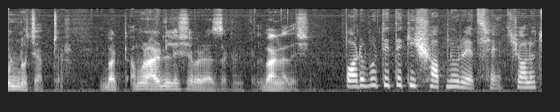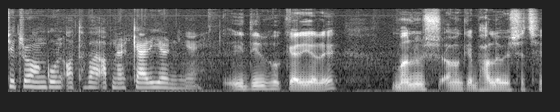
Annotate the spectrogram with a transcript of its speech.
অন্য চ্যাপ্টার বাট আমার আইডল হিসেবে রাজদাক আঙ্কেল বাংলাদেশে। পরবর্তীতে কি স্বপ্ন রয়েছে? চলচ্চিত্র অঙ্গন অথবা আপনার ক্যারিয়ার নিয়ে? এই দীর্ঘ ক্যারিয়ারে মানুষ আমাকে ভালোবেসেছে।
